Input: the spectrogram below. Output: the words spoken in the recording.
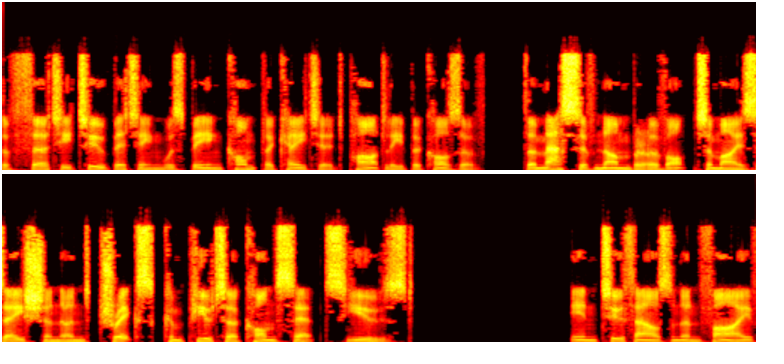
of 32-bitting was being complicated partly because of the massive number of optimization and tricks computer concepts used. In 2005,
